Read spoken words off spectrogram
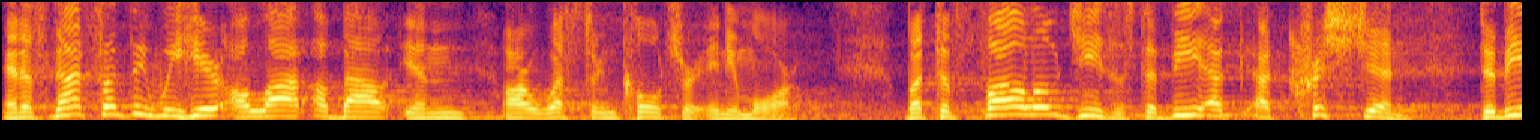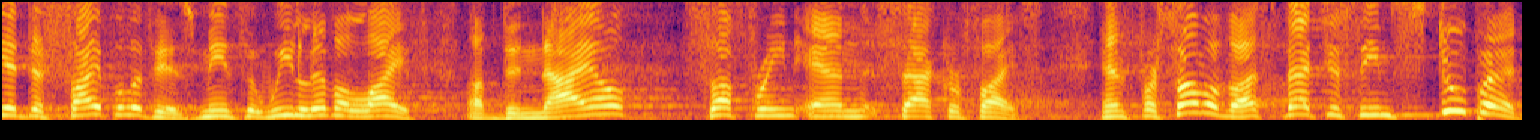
And it's not something we hear a lot about in our Western culture anymore. But to follow Jesus, to be a, a, Christian, to be a disciple of His, means that we live a life of denial, suffering, and sacrifice. And for some of us, that just seems stupid.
